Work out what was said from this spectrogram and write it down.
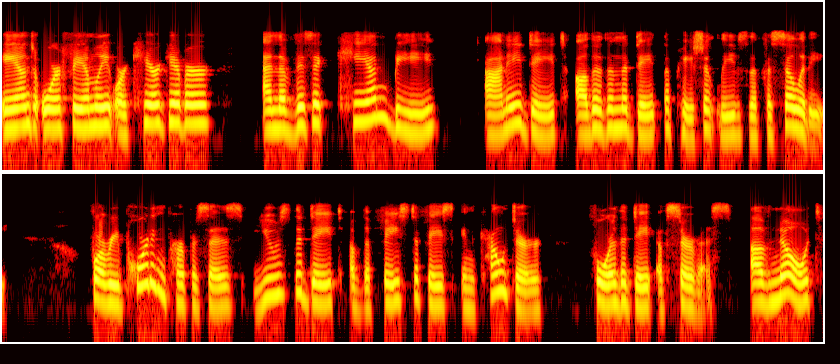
and or family or caregiver, and the visit can be on a date other than the date the patient leaves the facility. For reporting purposes, use the date of the face-to-face encounter for the date of service. Of note,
